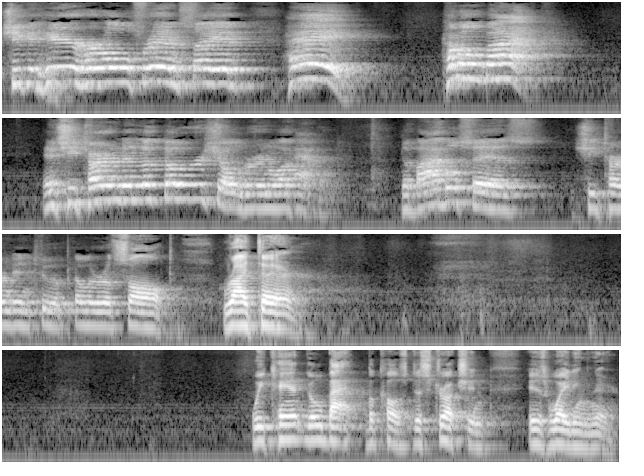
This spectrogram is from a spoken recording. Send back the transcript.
She could hear her old friends saying, Hey, come on back. And she turned and looked over her shoulder, and what happened? The Bible says she turned into a pillar of salt right there. We can't go back because destruction is waiting there.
